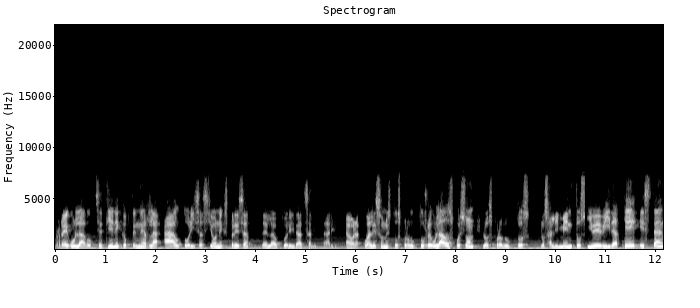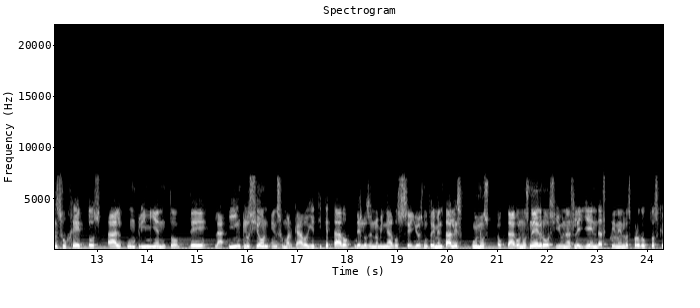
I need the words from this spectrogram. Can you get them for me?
regulado, se tiene que obtener la autorización expresa de la autoridad sanitaria. Ahora, ¿cuáles son estos productos regulados? Pues son los productos, los alimentos y bebidas que están sujetos al cumplimiento de la inclusión en su marcado y etiquetado de los denominados sellos nutrimentales, unos octágonos negros y unas leyendas que tienen los productos que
